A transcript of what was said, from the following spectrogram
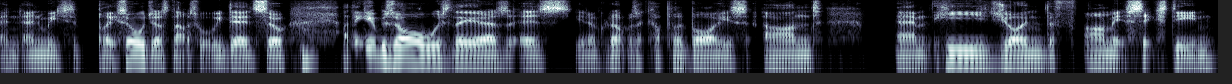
and and we used to play soldiers. And that was what we did. So I think it was always there as as you know, growing up as a couple of boys, and um, he joined the army at 16.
